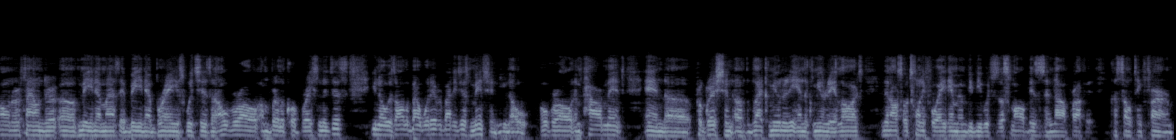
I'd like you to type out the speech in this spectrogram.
owner, founder of Millionaire Mindset, Billionaire Brains, which is an overall umbrella corporation that just, you know, is all about what everybody just mentioned, you know, overall empowerment and uh, progression of the black community and the community at large. And then also 24-8 MMBB, which is a small business and nonprofit consulting firm.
